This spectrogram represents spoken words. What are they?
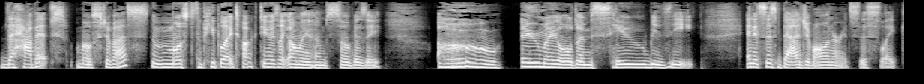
the habit, most of us, most of the people I talk to is like, oh my God, I'm so busy. Oh, oh my God, I'm so busy. And it's this badge of honor. It's this like,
